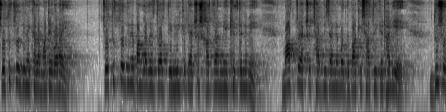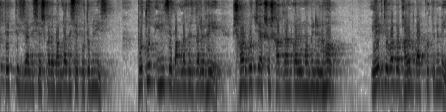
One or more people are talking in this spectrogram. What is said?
চতুর্থ দিনে খেলা মাঠে গড়ায়। চতুর্থ দিনে বাংলাদেশ দল তিন উইকেটে একশো সাত রান নিয়ে খেলতে নেমে মাত্র একশো ছাব্বিশ রানের মধ্যে বাকি সাত উইকেট হারিয়ে দুশো তেত্রিশ রানে শেষ করে বাংলাদেশের প্রথম ইনিংস। প্রথম ইনিংসে বাংলাদেশ দলের হয়ে সর্বোচ্চ একশো সাত রান করেন মমিনুল হক। এর জবাবে ভারত ব্যাট করতে নেমে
